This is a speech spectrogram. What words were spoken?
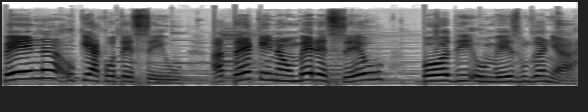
Pena o que aconteceu, até quem não mereceu pôde o mesmo ganhar.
